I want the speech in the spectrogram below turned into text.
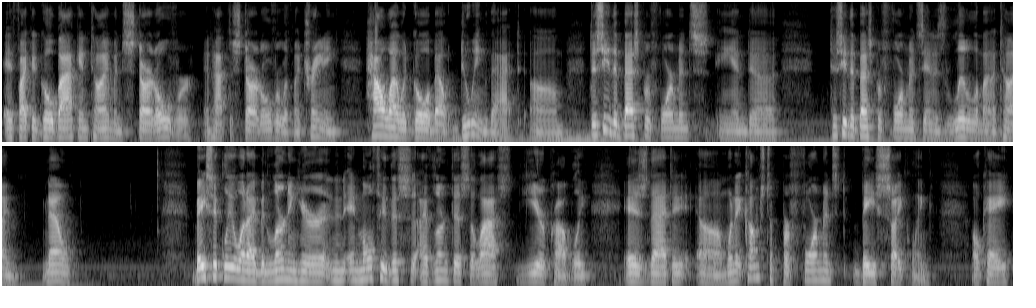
if I could go back in time and start over and have to start over with my training, how I would go about doing that um, to see the best performance and uh, to see the best performance in as little amount of time. Now, basically what I've been learning here, and, and mostly this, I've learned this the last year probably, is that um, when it comes to performance-based cycling, okay,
